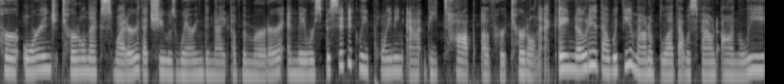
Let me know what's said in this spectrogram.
her orange turtleneck sweater that she was wearing the night of the murder, and they were specifically pointing at the top of her turtleneck. They noted that with the amount of blood that was found on Lee,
